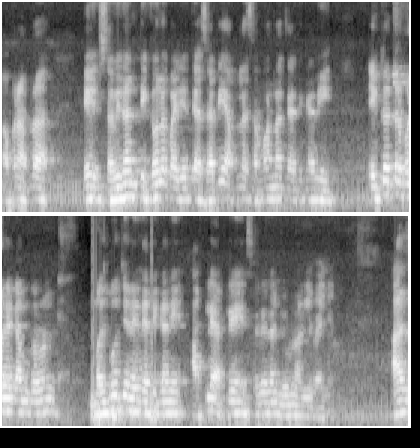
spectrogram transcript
आपण आपला हे संविधान टिकवलं पाहिजे त्यासाठी आपल्या सर्वांना त्या ठिकाणी एकत्रपणे काम करून मजबूतीने त्या ठिकाणी आपले आपले संविधान निवडून आणले पाहिजे. आज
